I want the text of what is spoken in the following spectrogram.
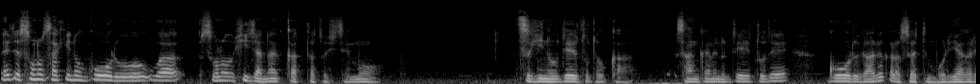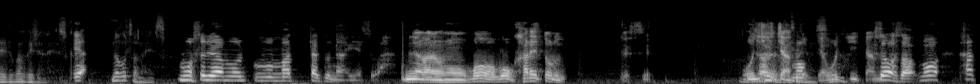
えで、その先のゴールは、その日じゃなかったとしても、次のデートとか、3回目のデートでゴールがあるから、そうやって盛り上がれるわけじゃないですか。いやそんなことはないですか。もうそれはもうもう全くないですわ。だからもう、もう、もう枯れとるんですよ。おじいちゃんの、おじいちゃんのそうそう、もうか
